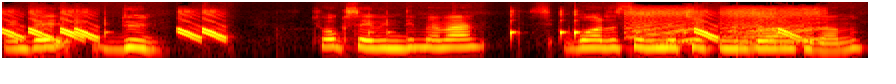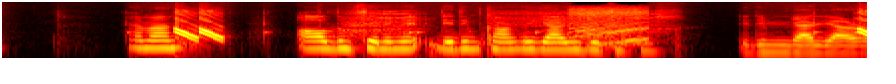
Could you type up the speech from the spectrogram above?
Hem de dün. Çok sevindim hemen. Bu arada Selim'le çektiğim videodan kazandım. Hemen aldım Selim'i. Dedim kanka gel video çekiyoruz. Dedim gel yavrum.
